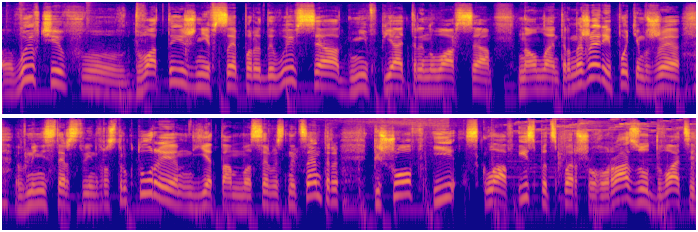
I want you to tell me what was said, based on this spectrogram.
вивчив е, два тижні, все передивився. Днів 5 тренувався на онлайн-тренажері. Потім вже в міністерстві інфраструктури є там сервісний центр. Пішов і склав іспит з першого разу. 20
